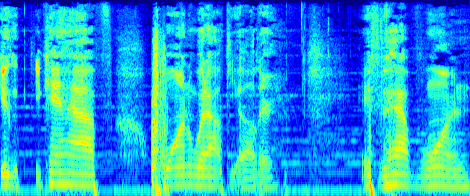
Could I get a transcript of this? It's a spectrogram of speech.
You you can't have one without the other. If you have one,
